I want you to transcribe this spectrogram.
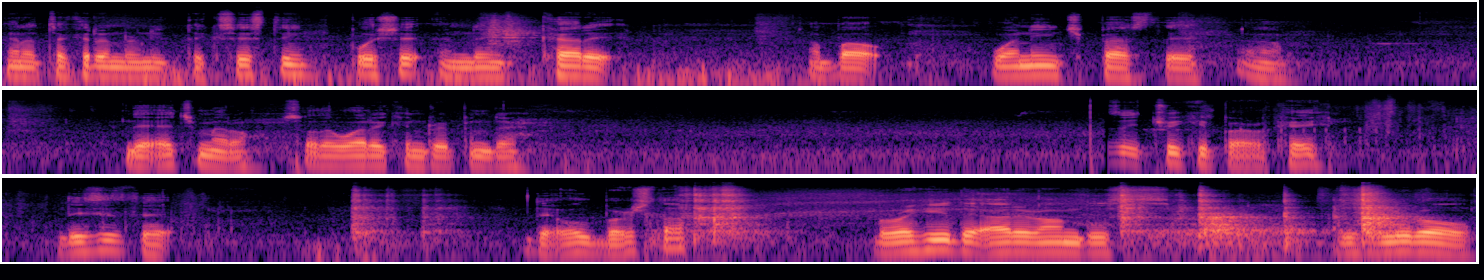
Gonna tuck it underneath the existing, push it, and then cut it about one inch past the um, the edge metal so the water can drip in there. This is a tricky part, okay? This is the the old bird stop, but right here they added on this this little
